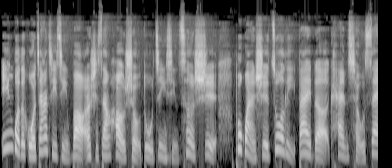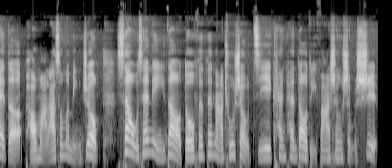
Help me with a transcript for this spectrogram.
英国的国家级警报二十三号首度进行测试，不管是做礼拜的、看球赛的、跑马拉松的民众，下午三点一到，都纷纷拿出手机看看到底发生什么事。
